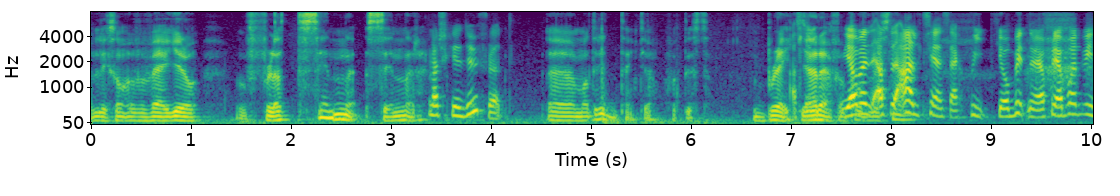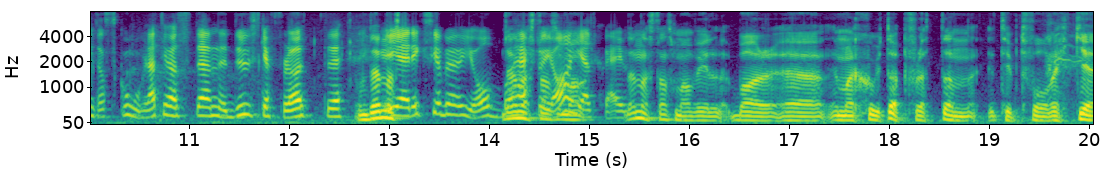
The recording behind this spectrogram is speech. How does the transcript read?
liksom överväger att flytta sin, sinner. Vart skulle du flytta? Eh, Madrid tänkte jag faktiskt. Breaka Alltså, det för ja men alltså allt känns så här skitjobbigt nu. Jag funderar på att vi inte har skola till hösten. Du ska det näst- Erik ska börja jobba det och är här står jag man- helt Det själv. är nästan som man vill bara eh, man skjuta upp flytten i typ två veckor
